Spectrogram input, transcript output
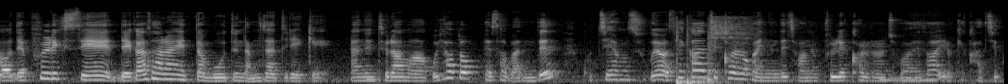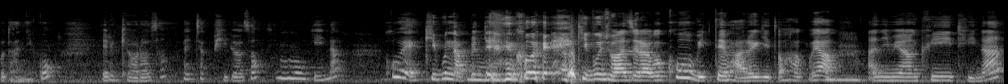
어, 넷플릭스의 내가 사랑했던 모든 남자들에게 라는 드라마하고 협업해서 만든 고체 향수고요. 세 가지 컬러가 있는데 저는 블랙 컬러를 좋아해서 이렇게 가지고 다니고 이렇게 열어서 살짝 비벼서 손목이나 코에 기분 나쁠 때는 코에 기분 좋아지라고 코 밑에 바르기도 하고요. 아니면 귀 뒤나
